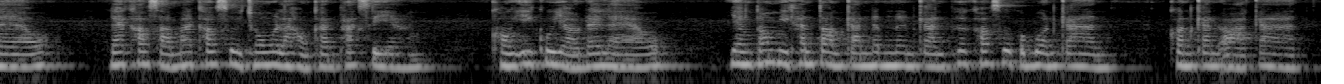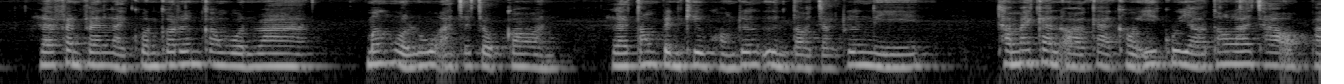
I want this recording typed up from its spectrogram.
แล้ว และเขาสามารถเข้าสู่ช่วงเวลาของการพากเสียง ของอีกูเหยาได้แล้ว ยังต้องมีขั้นตอนการดำเนินการเพื่อเข้าสู่กระบวนการก่อนการออกอากาศ และแฟนๆหลายคนก็เริ่มกังวลว่า เมื่อหัวลูกอาจจะจบก่อน และต้องเป็นคิวของเรื่องอื่นต่อจากเรื่องนี้ ทำให้การออกอากาศของอีกูยาต้องล่าช้าออกไป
